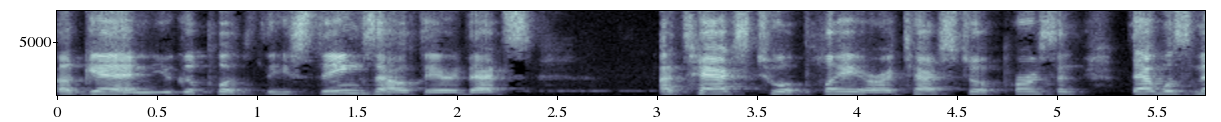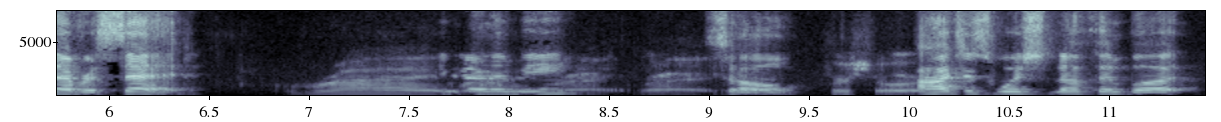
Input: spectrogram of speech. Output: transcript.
Again, you could put these things out there that's attached to a player, attached to a person that was never said. right You know what I mean? right right So for sure I just wish nothing but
